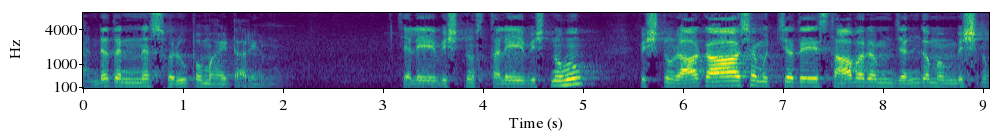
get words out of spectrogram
തന്റെ തന്നെ സ്വരൂപമായിട്ട് അറിയുന്നു ജലേ വിഷ്ണു സ്ഥലേ വിഷ്ണു വിഷ്ണുരാകാശമുച്ചതേ സ്ഥാവരം ജംഗമം വിഷ്ണു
